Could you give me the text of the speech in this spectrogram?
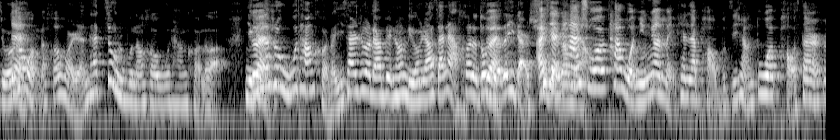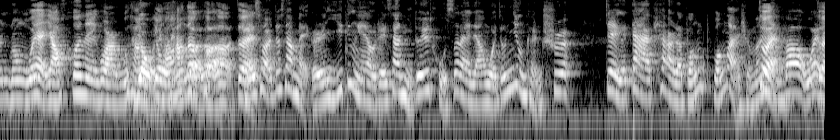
比如说我们的合伙人他就是不能喝无糖可乐，你跟他说无糖可乐，一下热量变成零，然后咱俩喝的都对觉得一点区而且。他说他我宁愿每天在跑步机上多跑三十分钟，我也要喝那罐无糖有有糖的可乐。对，没错，就像每个人一定也有这，像你对于吐司来讲，我就宁肯吃这个大片儿的，甭甭管什么面包，我也不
